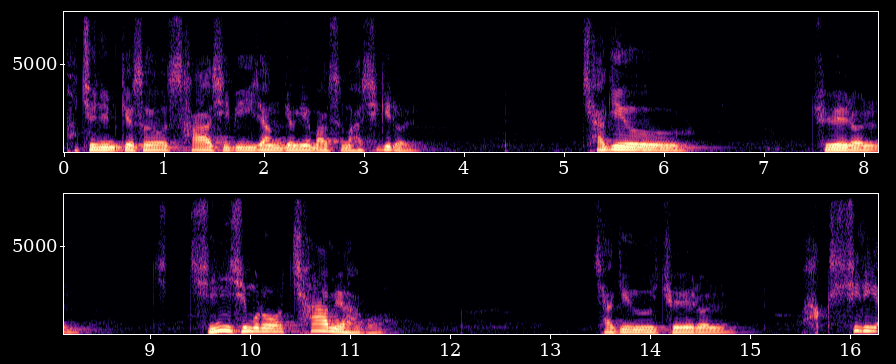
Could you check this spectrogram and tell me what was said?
부처님께서 42장경에 말씀하시기를 자기의 죄를 진심으로 참여하고 자기의 죄를 확실히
